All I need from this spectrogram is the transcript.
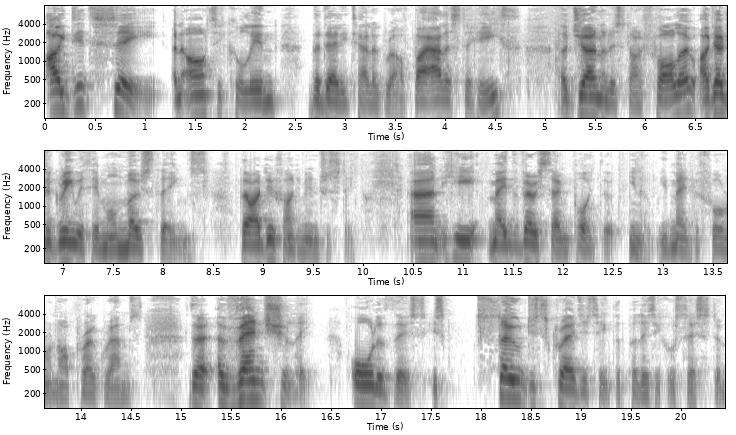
I did see an article in the Daily Telegraph by Allister Heath, a journalist I follow. I don't agree with him on most things, though I do find him interesting. And he made the very same point that you know we made before on our programs, that eventually all of this is so discrediting the political system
